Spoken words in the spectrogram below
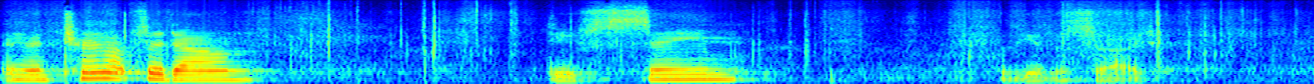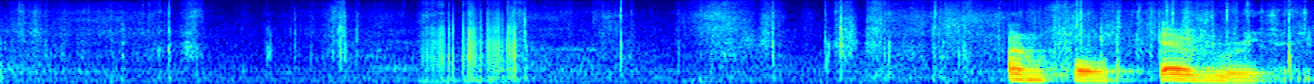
And then turn upside down. Do same for the other side. Unfold everything.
